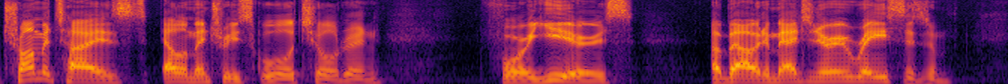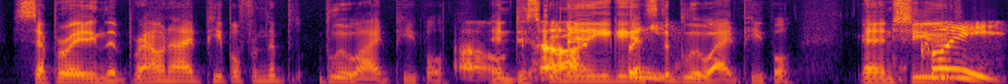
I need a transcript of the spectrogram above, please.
traumatized elementary school children for years about imaginary racism, separating the brown eyed people from the blue eyed people, Oh, and discriminating God, against the blue eyed people. And she Please.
